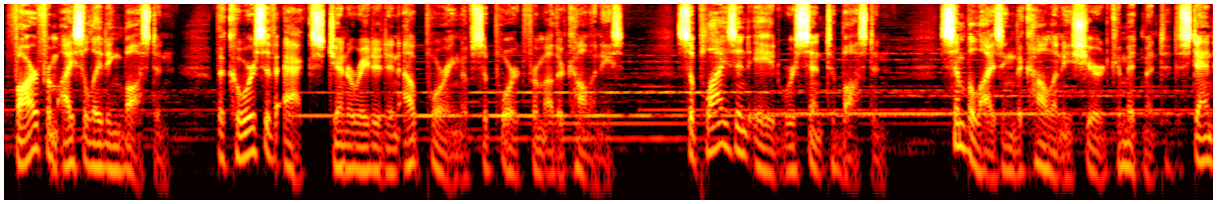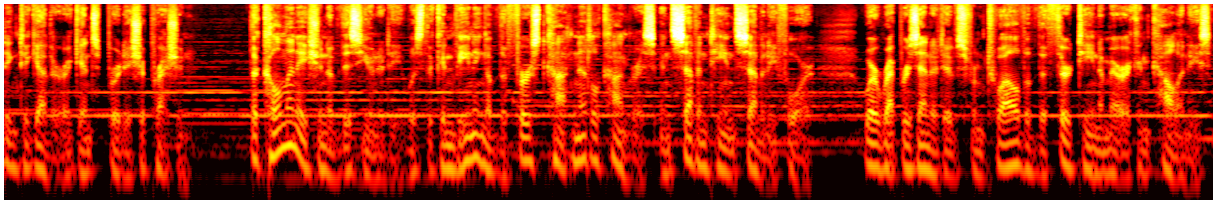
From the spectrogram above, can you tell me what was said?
Far from isolating Boston, the coercive acts generated an outpouring of support from other colonies. Supplies and aid were sent to Boston, symbolizing the colony's shared commitment to standing together against British oppression. The culmination of this unity was the convening of the First Continental Congress in 1774, where representatives from 12 of the 13 American colonies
